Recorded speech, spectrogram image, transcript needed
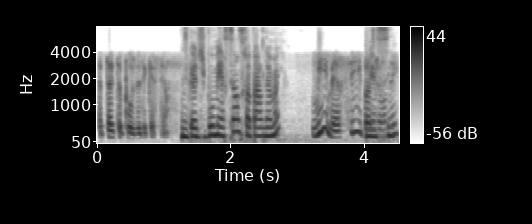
peut-être te poser des questions. Nicole Dubois, merci. On se reparle demain. Oui, merci. Bonne journée.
